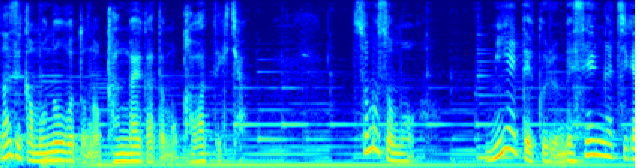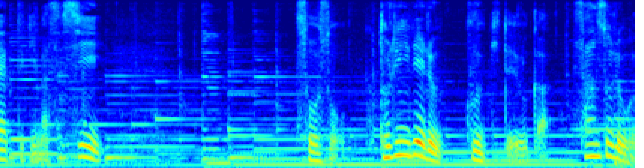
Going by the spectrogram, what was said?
なぜか物事の考え方も変わってきちゃう。そもそも見えてくる目線が違ってきますしそうそう取り入れる空気というか酸素量が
